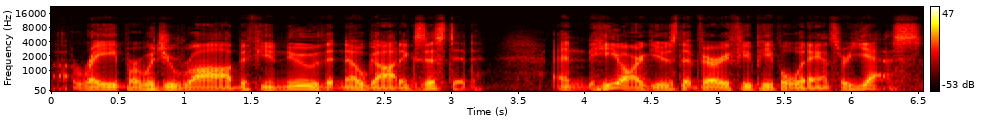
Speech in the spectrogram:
uh, rape, or would you rob if you knew that no God existed?" And he argues that very few people would answer yes.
